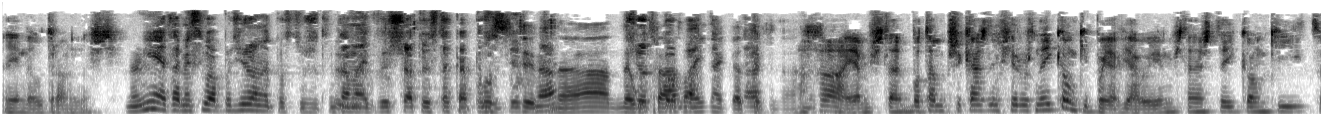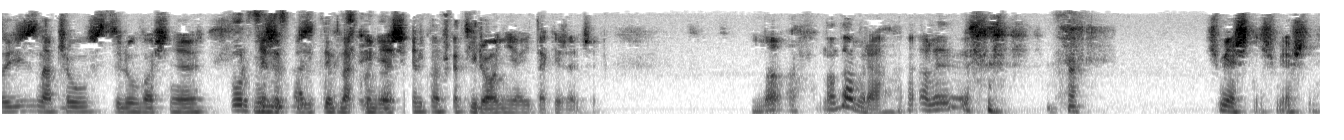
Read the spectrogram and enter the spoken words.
a nie neutralność. No nie, tam jest chyba podzielone po prostu, że ta najwyższa to jest taka pozytywna. Pozytywna, neutralna i środkowa, tak, negatywna. Aha, ja myślałem, bo tam przy każdym się różne ikonki pojawiały. Ja myślałem, że te ikonki coś znaczą w stylu właśnie, Twórcy nie że pozytywna koniecznie, tylko na przykład ironia i takie rzeczy. No, no dobra, ale śmiesznie, śmiesznie.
